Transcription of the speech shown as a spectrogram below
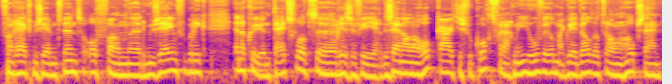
van Rijksmuseum Twente of van de Museumfabriek. En dan kun je een tijdslot reserveren. Er zijn al een hoop kaartjes verkocht. Vraag me niet hoeveel, maar ik weet wel dat er al een hoop zijn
